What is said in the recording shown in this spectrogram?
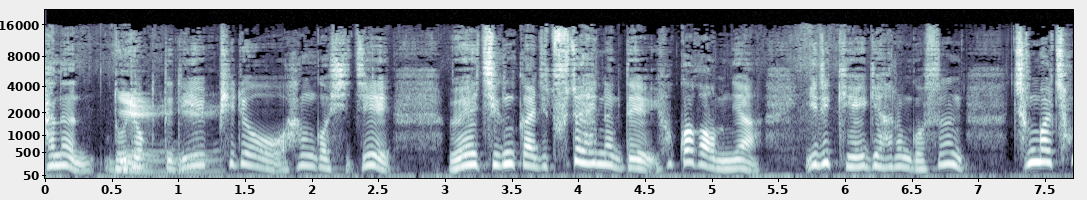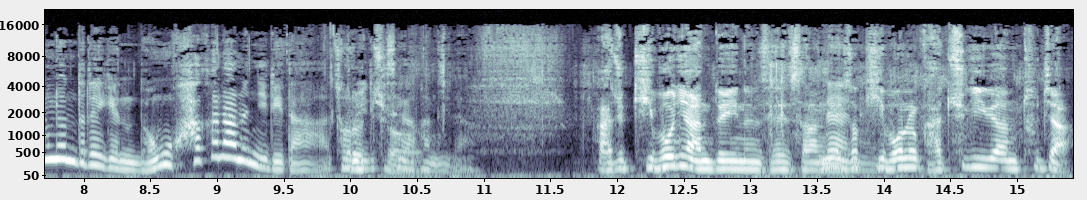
많은 노력들이 예, 예. 필요한 것이지 왜 지금까지 투자했는데 효과가 없냐 이렇게 얘기하는 것은 정말 청년들에게는 너무 화가 나는 일이다. 저는 그렇죠. 이렇게 생각합니다. 아주 기본이 안 돼 있는 세상에서 네네. 기본을 갖추기 위한 투자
